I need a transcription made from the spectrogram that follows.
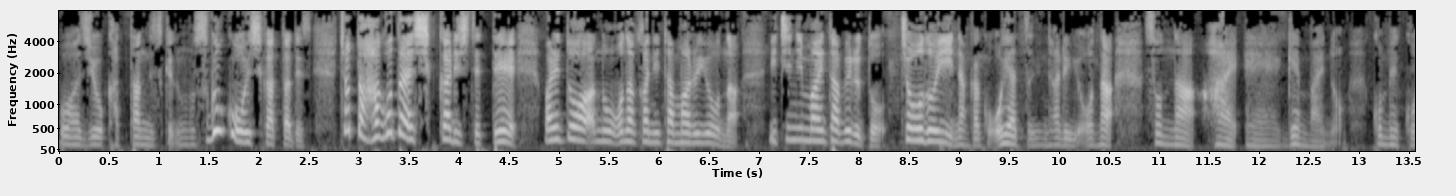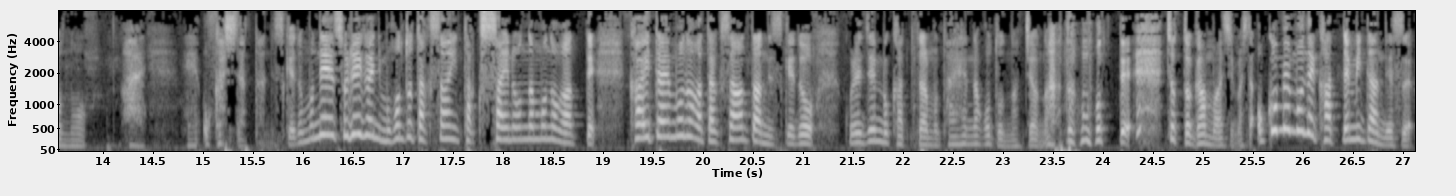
お味を買ったんですけども、すごく美味しかったです。ちょっと歯ごたえしっかりしてて、割とあのお腹に溜まるような、1、2枚食べるとちょうどいいなんかこうおやつになるような、そんな、はい、えー、玄米の米粉の、はい、えー、お菓子だったんですけどもね、それ以外にもほんとたくさん、たくさんいろんなものがあって、買いたいものがたくさんあったんですけど、これ全部買ってたらもう大変なことになっちゃうなと思って、ちょっと我慢しました。お米もね、買ってみたんです。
